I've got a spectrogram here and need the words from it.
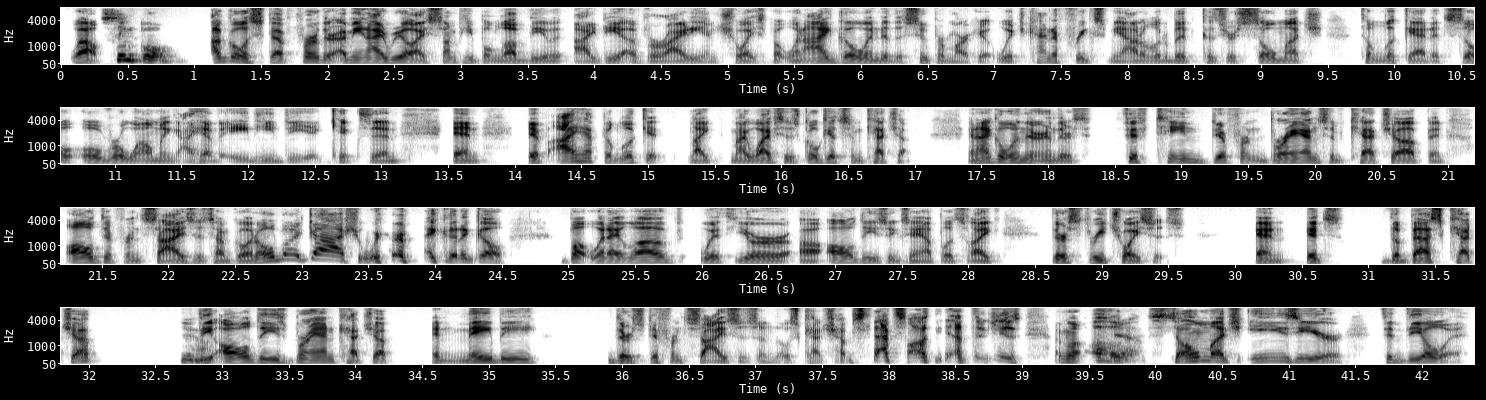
well simple. I'll go a step further. I mean, I realize some people love the idea of variety and choice, but when I go into the supermarket, which kind of freaks me out a little bit because there's so much to look at, it's so overwhelming. I have ADD, it kicks in. And if I have to look at, like, my wife says, go get some ketchup. And I go in there and there's 15 different brands of ketchup and all different sizes. I'm going, oh my gosh, where am I going to go? But what I loved with your uh, Aldi's example, it's like there's three choices, and it's the best ketchup, yeah. the Aldi's brand ketchup, and maybe there's different sizes in those ketchups. That's all you have to choose. I'm going, oh, yeah. so much easier to deal with.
